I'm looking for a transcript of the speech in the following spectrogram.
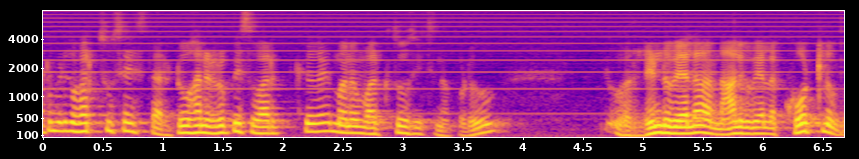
ఆటోమేటిక్గా వర్క్ చూసే ఇస్తారు. టూ హండ్రెడ్ రూపీస్ వర్క్ మనం వర్క్ చూసి ఇచ్చినప్పుడు రెండు వేల నాలుగు వేల కోట్లు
